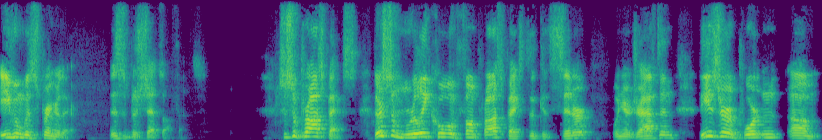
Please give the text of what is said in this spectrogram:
Even with Springer there, this is Bichette's offense. So some prospects. There's some really cool and fun prospects to consider when you're drafting. These are important. Um,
